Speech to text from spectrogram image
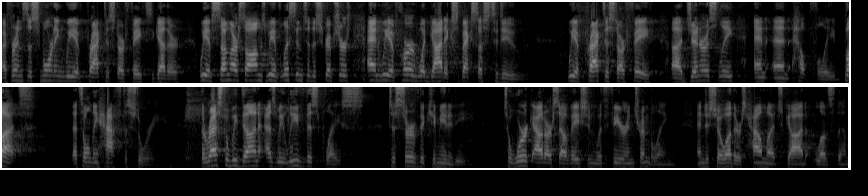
My friends, this morning we have practiced our faith together. We have sung our songs, we have listened to the scriptures, and we have heard what God expects us to do. We have practiced our faith uh, generously and, and helpfully. But that's only half the story. The rest will be done as we leave this place to serve the community, to work out our salvation with fear and trembling, and to show others how much God loves them.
